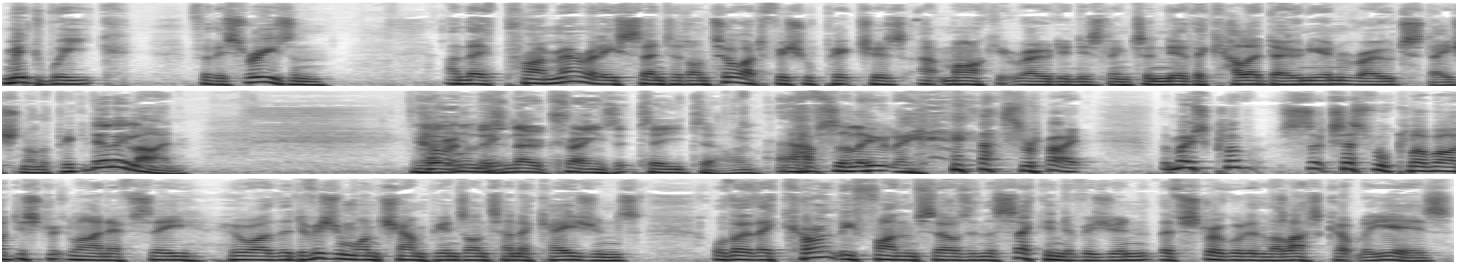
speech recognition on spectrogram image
midweek for this reason. And they're primarily centred on two artificial pictures at Market Road in Islington near the Caledonian Road station on the Piccadilly line. Currently, there's no trains at tea time. Absolutely, that's right. The most club, successful club are District Line FC, who are the Division One champions on ten occasions. Although they currently find themselves in the second division, they've struggled in the last couple of years.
